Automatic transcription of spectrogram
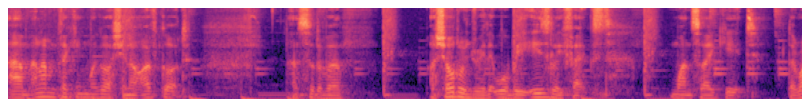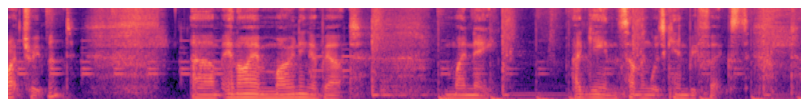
Um, and I'm thinking, my gosh, you know, I've got a sort of a a shoulder injury that will be easily fixed once I get the right treatment. Um, and I am moaning about my knee. Again, something which can be fixed.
